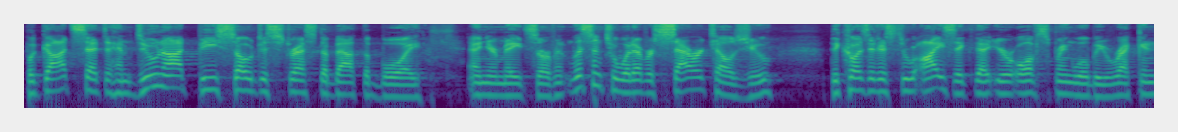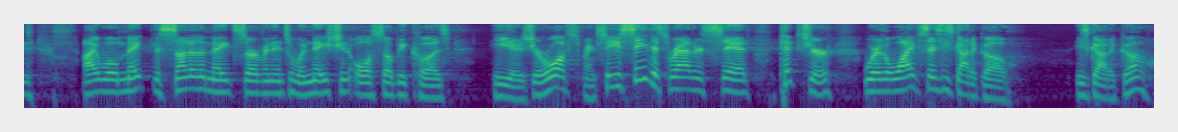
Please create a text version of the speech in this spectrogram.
But God said to him, Do not be so distressed about the boy and your maidservant. Listen to whatever Sarah tells you, because it is through Isaac that your offspring will be reckoned. I will make the son of the maidservant into a nation also because he is your offspring. So you see this rather sad picture where the wife says he's got to go. He's got to go.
